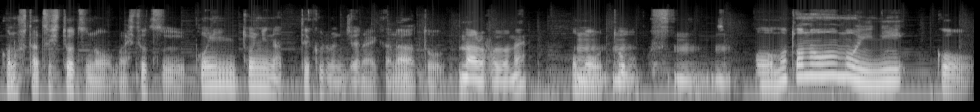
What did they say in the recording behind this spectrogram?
この2つ1つの、まあ、1つポイントになってくるんじゃないかなと。なるほどね。思うと、元の思いにこ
